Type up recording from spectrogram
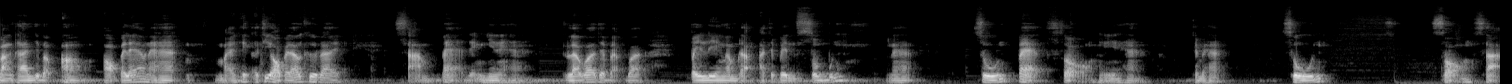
บางท่านจะแบบอ๋อออกไปแล้วนะฮะ หมายเลขที่ออกไปแล้วคืออะไรสามแปดอย่างนี้นะฮะเราก็จะแบบว่าไปเรียงลำดับอาจจะเป็นศูนย์นะฮะศูนย์แปดสองอย่างนี้ฮะใช่ไหมฮะศูนย์สองสา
